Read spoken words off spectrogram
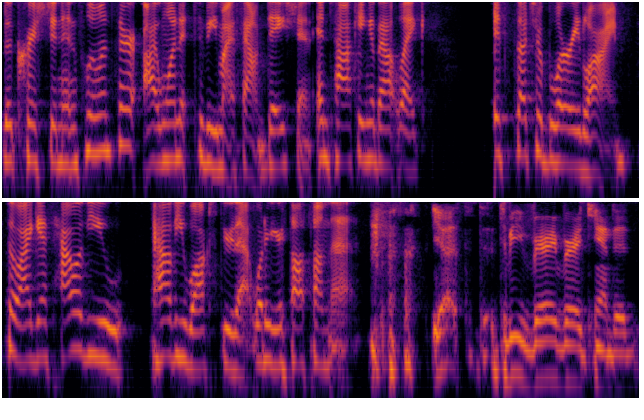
the Christian influencer. I want it to be my foundation and talking about like, it's such a blurry line. So I guess how have you how have you walked through that? What are your thoughts on that? yes, t- to be very very candid,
